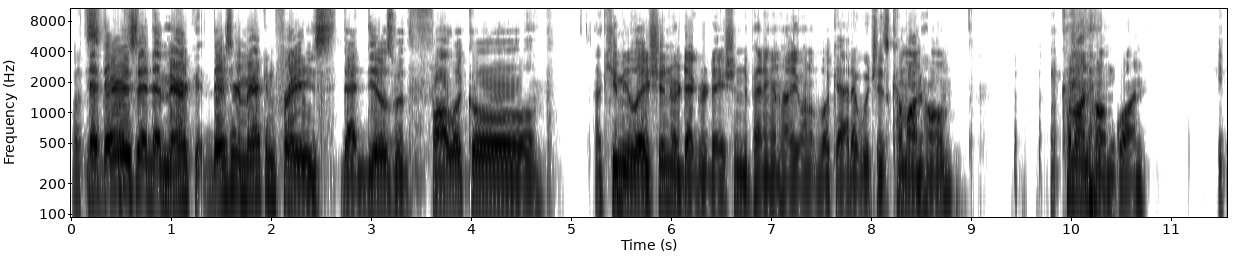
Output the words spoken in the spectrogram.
Let's. Now, there let's- is an American. There's an American phrase that deals with follicle accumulation or degradation, depending on how you want to look at it. Which is "come on home." Come on home, Guan.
